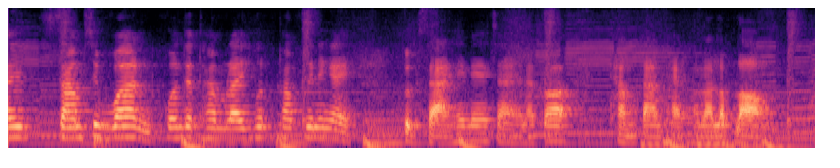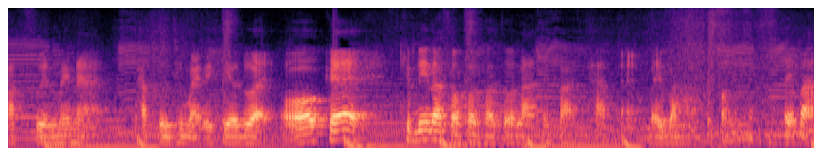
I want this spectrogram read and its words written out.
ย 30 วัน ควรจะทำอะไรควรพักฟื้นยังไง ปรึกษาให้แน่ใจ แล้วก็ทำตามแผนของเรารับรองพักฟื้นไม่นานพักฟื้นเชียงใหม่ได้เที่ยวด้วย โอเค คลิปนี้เราสองคนขอตัวลาไปก่อนครับบ๊ายบายบ๊ายบา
